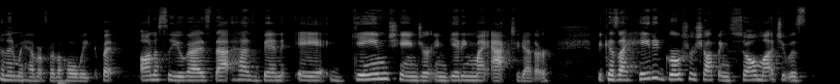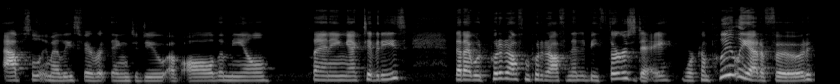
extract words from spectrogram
and then we have it for the whole week. But honestly, you guys, that has been a game changer in getting my act together because I hated grocery shopping so much. It was absolutely my least favorite thing to do of all the meal planning activities that I would put it off and put it off. And then it'd be Thursday. We're completely out of food.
